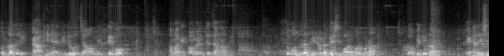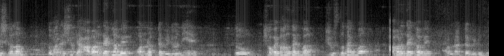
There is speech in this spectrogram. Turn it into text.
তোমরা যদি কাঠিনের ভিডিও চাও, আমি দেবো, আমাকে কমেন্টে জানাবে। তো বন্ধুরা, ভিডিওটা বেশি বড় করব না। তো ভিডিওটা এখানেই শেষ করলাম। তোমাদের সাথে আবারও দেখাবে অন্য একটা ভিডিও নিয়ে। তো সবাই ভালো থাকবা, সুস্থ থাকবা। আবারও দেখাবে অন্য একটা ভিডিওতে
